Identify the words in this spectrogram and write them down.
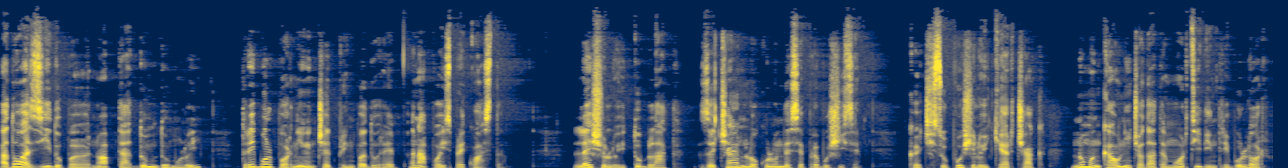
A doua zi după noaptea dum-dumului, tribul porni încet prin pădure, înapoi spre coastă. Leșul lui Tublat zăcea în locul unde se prăbușise, căci supușii lui Kerchak nu mâncau niciodată morții din tribul lor.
